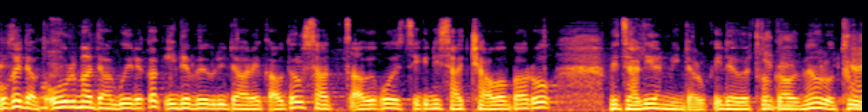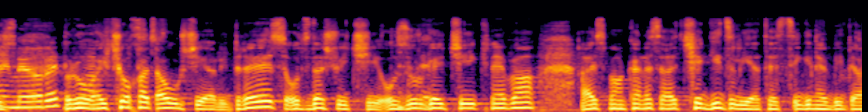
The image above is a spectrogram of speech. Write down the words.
მოხედავთ ორმა დაგვირეკა, კიდე ბევრი დარეკავდა, რომ სად წავიღო ეს ციგნი, სად ჩავაბარო. მე ძალიან მინდა რომ კიდევ ერთხელ გავიმეორო თუ რომ აი ჩოხატაურში არის დღეს 27-ში ოზურგეთში იქნება აი ეს მანქანასაც შეგიძლიათ ეს ციგნები და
